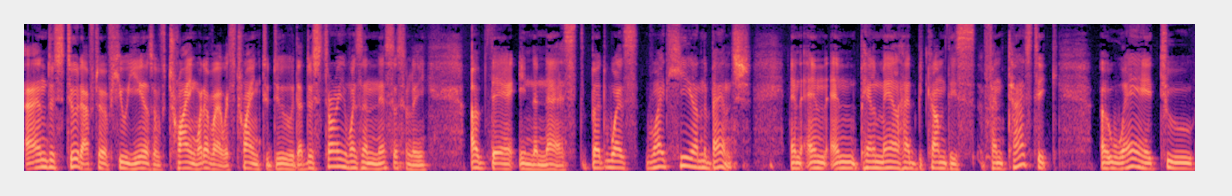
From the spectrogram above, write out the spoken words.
I understood after a few years of trying whatever I was trying to do that the story wasn't necessarily up there in the nest, but was right here on the bench. And, and, and Pale Male had become this fantastic uh, way to,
